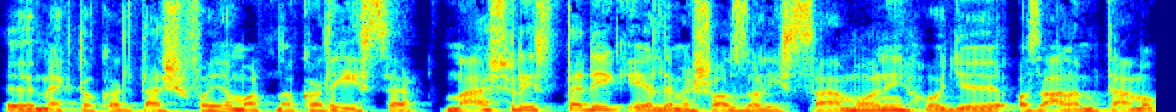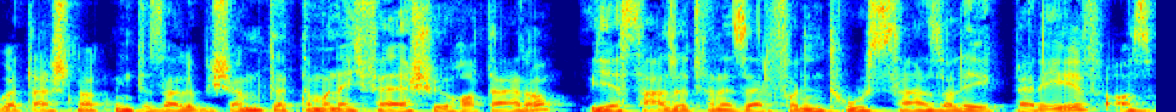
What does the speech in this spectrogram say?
megtakarítási folyamatnak a része. Másrészt pedig érdemes azzal is számolni, hogy az állami támogatásnak, mint az előbb is említettem, van egy felső határa, ugye 150 ezer forint 20 százalék per év, az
